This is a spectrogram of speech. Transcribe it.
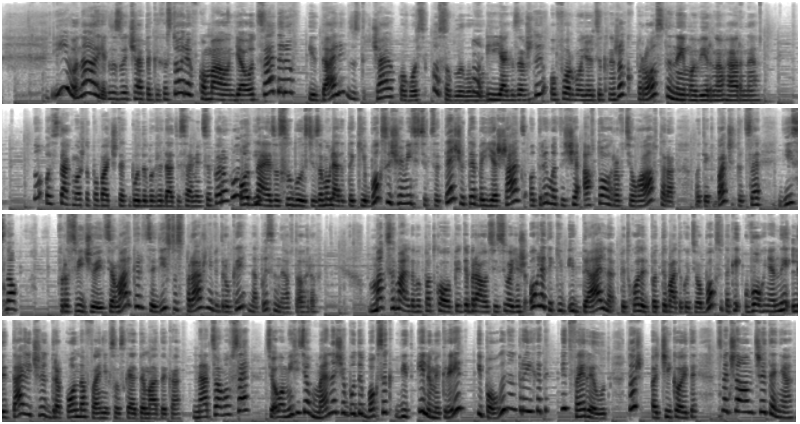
І вона, як зазвичай в таких історіях, в команді аутсайдерів і далі зустрічає когось особливого. Ну, і як завжди, оформлення цих книжок просто неймовірно гарне. Ну, ось так можна побачити, як буде виглядати самі ці перегони. Одна із особливостей замовляти такі бокси щомісяці це те, що у тебе є шанс отримати ще автограф цього автора. От як бачите, це дійсно просвічується маркер, це дійсно справжній від руки написаний автограф. Максимально випадково підібралося сьогоднішній огляд, який ідеально підходить під тематику цього боксу, такий вогняний літаючий дракона феніксовська тематика. На цьому все. Цього місяця в мене ще буде боксик від Illumi Create і повинен приїхати від Fairy Loot. Тож очікуйте. Смачного вам читання!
